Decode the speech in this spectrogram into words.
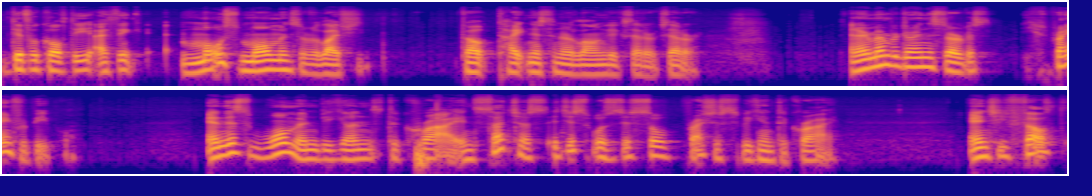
difficulty. I think most moments of her life she felt tightness in her lung, et cetera, et cetera. And I remember during the service, he was praying for people. And this woman begins to cry, and such a, it just was just so precious to begin to cry. And she felt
